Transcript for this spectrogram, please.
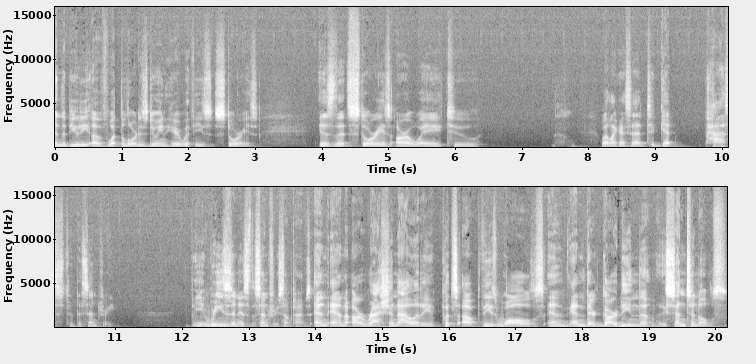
And the beauty of what the Lord is doing here with these stories is that stories are a way to, well, like I said, to get past the sentry. Reason is the sentry sometimes, and, and our rationality puts up these walls, and, and they're guarding them, these sentinels.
